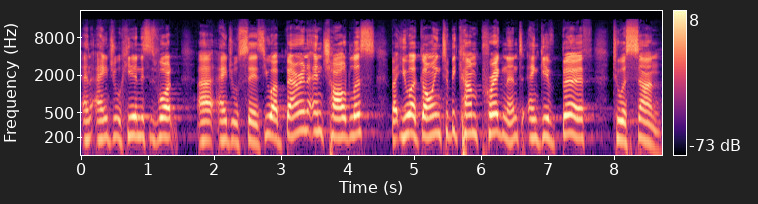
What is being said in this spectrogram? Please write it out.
an angel here, and this is what uh, angel says You are barren and childless, but you are going to become pregnant and give birth to a son.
